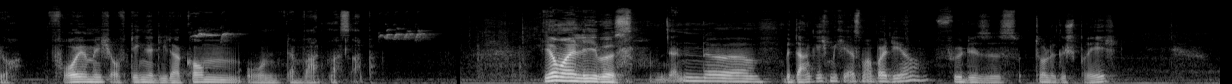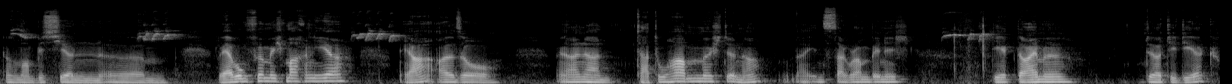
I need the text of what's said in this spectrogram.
ja, freue mich auf Dinge, die da kommen und dann warten wir es ab. Ja, mein Liebes, dann äh, bedanke ich mich erstmal bei dir für dieses tolle Gespräch. Dass wir mal ein bisschen ähm, Werbung für mich machen hier. Ja, also, wenn einer ein Tattoo haben möchte, ne, bei Instagram bin ich. Dirk Daimel, Dirty Dirk.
